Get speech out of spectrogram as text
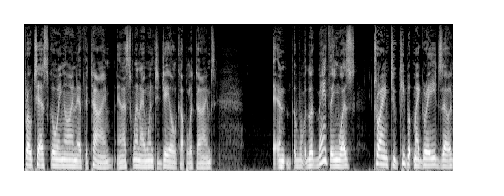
protest going on at the time, and that's when I went to jail a couple of times. And the, main thing was trying to keep up my grades uh,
